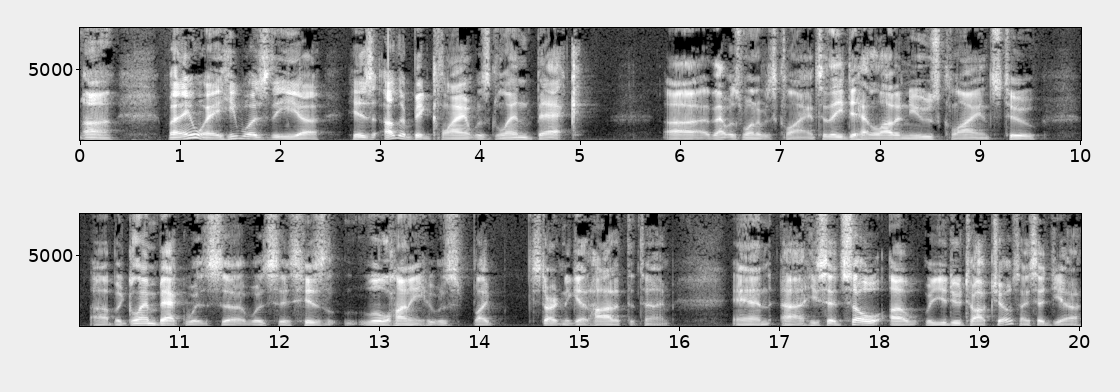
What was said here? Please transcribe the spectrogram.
Uh, but anyway, he was the uh, his other big client was Glenn Beck. Uh, that was one of his clients, and they had a lot of news clients too. Uh, but Glenn Beck was uh, was his, his little honey who was like starting to get hot at the time, And uh, he said, "So, uh, will you do talk shows?" I said, "Yeah."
